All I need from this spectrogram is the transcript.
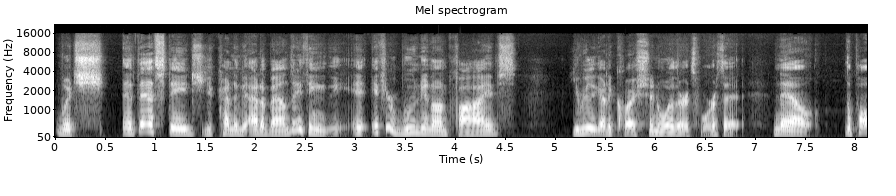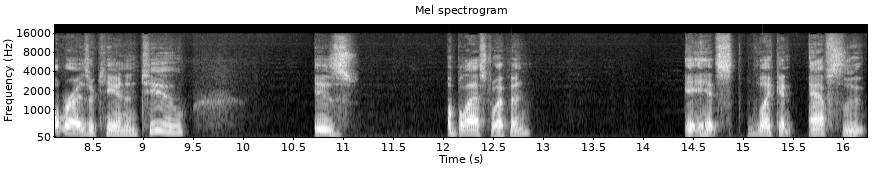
Which at that stage you're kind of out of bounds. Anything if you're wounded on fives, you really got to question whether it's worth it. Now the pulverizer cannon too is a blast weapon. It hits like an absolute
